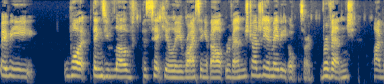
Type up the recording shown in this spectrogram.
maybe what things you love, particularly writing about revenge tragedy, and maybe oh, sorry, revenge. I'm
